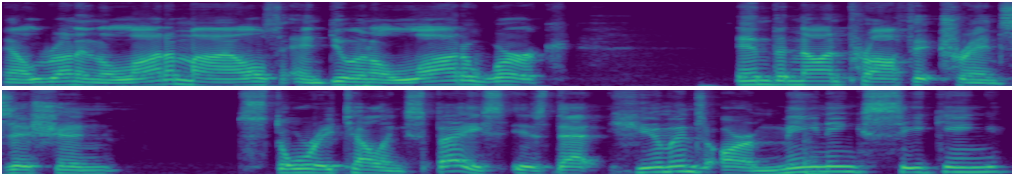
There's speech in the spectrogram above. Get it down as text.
now running a lot of miles and doing a lot of work in the nonprofit transition storytelling space is that humans are meaning seeking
